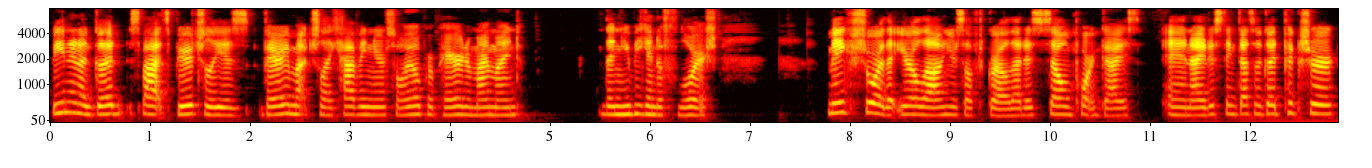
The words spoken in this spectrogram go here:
being in a good spot spiritually is very much like having your soil prepared in my mind. Then you begin to flourish. Make sure that you're allowing yourself to grow. That is so important, guys. And I just think that's a good picture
